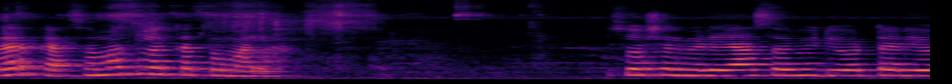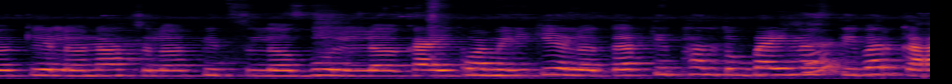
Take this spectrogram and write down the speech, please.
बरं का? समजलं का तुम्हाला? सोशल मीडिया असं व्हिडिओ टडिओ केलं नाचलं पिचलं बोललं काही कॉमेडी केलं तर ती फालतू बाई नसती बरं का?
